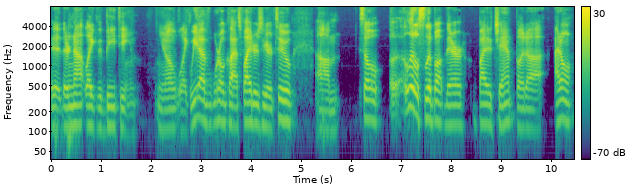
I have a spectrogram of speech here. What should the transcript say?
eh, they're not like the B team. You know, like we have world class fighters here too. Um, so a, a, little slip up there by the champ, but uh, I don't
